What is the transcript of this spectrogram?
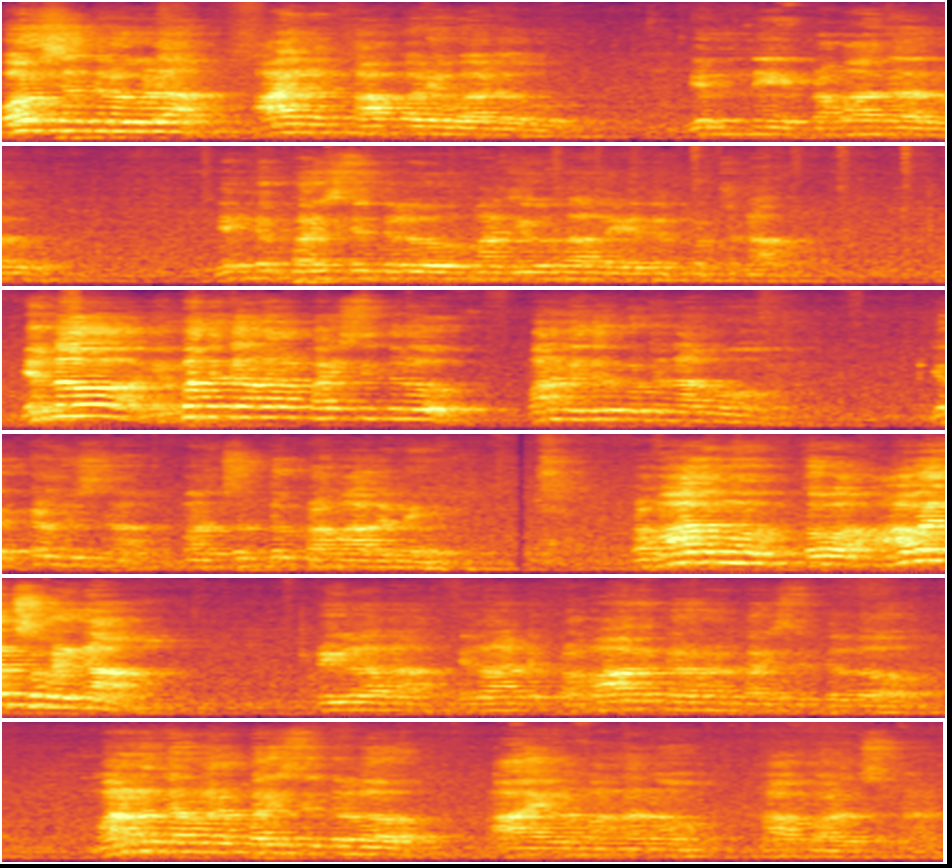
భవిష్యత్తులో కూడా ఆయన కాపాడేవాడు. ఎన్ని ప్రమాదాలు ఎన్ని పరిస్థితులు మన జీవితాల్లో ఎదుర్కొంటున్నాము ఎన్నో ఇబ్బందికరమైన పరిస్థితులు మనం ఎదుర్కొంటున్నాము. ఎక్కడ చూసినా మన చుట్టూ ప్రమాదమే. ప్రమాదముతో ఆవరించబడిన ప్రియులారా ఇలాంటి ప్రమాదకరమైన పరిస్థితుల్లో మరణకరమైన పరిస్థితుల్లో ఆయన మనను కాపాడుతున్నాడు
